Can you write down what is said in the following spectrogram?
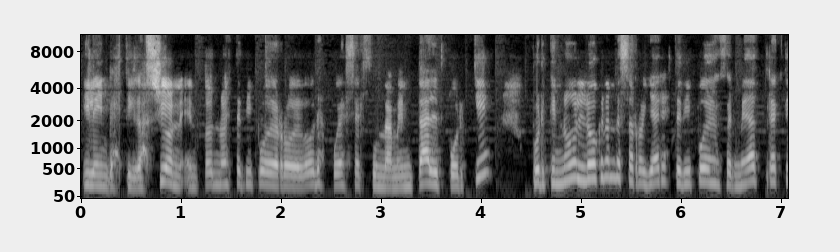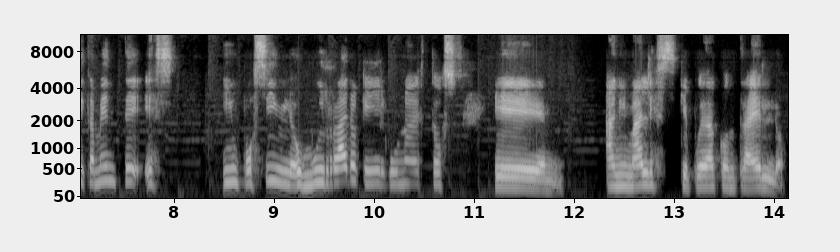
y la investigación en torno a este tipo de roedores puede ser fundamental. ¿Por qué? Porque no logran desarrollar este tipo de enfermedad. Prácticamente es imposible o muy raro que haya alguno de estos em, animales que pueda contraerlo.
